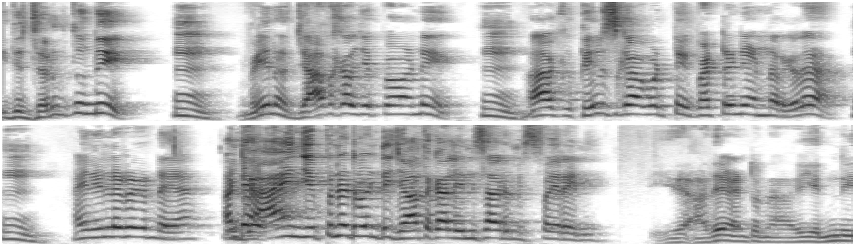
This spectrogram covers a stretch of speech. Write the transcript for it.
ఇది జరుగుతుంది. నేను జాతకాలు చెప్పేవాడిని. నాకు తెలుసు కాబట్టి పెట్టండి అంటున్నారు కదా. ఆయన ఇల్లు అడగండి అయ్యా. అంటే ఆయన చెప్పినటువంటి జాతకాలు ఎన్నిసార్లు మిస్ఫైర్ అయినాయి? ఇది అదే అంటున్నా ఎన్ని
